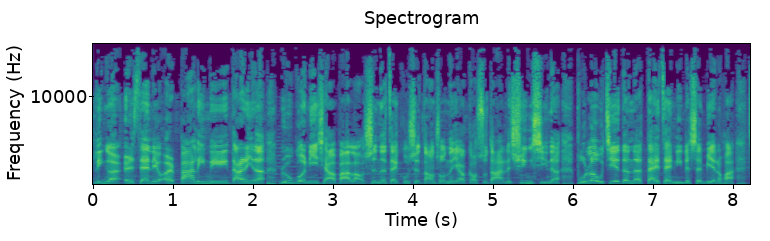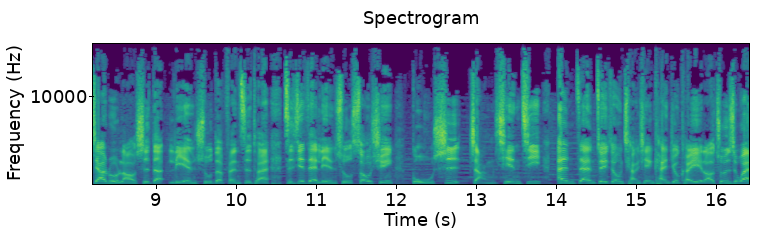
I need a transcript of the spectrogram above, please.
零二二三六二八零零零。当然呢，如果你想要把老师呢在股市当中呢要告诉大家的讯息呢不漏接的呢带在您的身边的话，加入老师的脸书的粉丝团，直接在脸书搜寻股股市涨先机，按赞追踪抢先看就可以了。除此之外，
